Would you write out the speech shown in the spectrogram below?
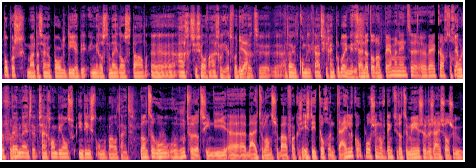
toppers. Maar dat zijn ook Polen die hebben inmiddels de Nederlandse taal aange zichzelf aangeleerd. Waardoor ja. het uiteindelijk de communicatie geen probleem meer is. Zijn dat dan ook permanente werkkrachten geworden ja, voor permanente zijn gewoon bij ons in dienst onbepaalde tijd. Want hoe, hoe moeten we dat zien, die buitenlandse Is dit toch een tijdelijke oplossing? Of denkt u dat er meer zullen zijn zoals uw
